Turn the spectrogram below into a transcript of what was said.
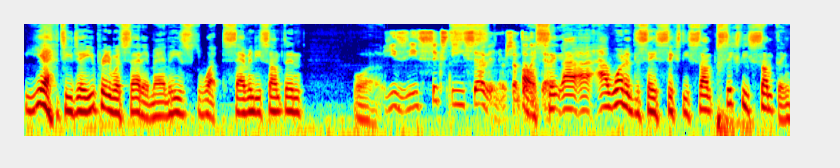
Yeah, TJ, you pretty much said it, man. He's what, 70 something? Or He's he's 67 or something Oh, like that. si- I, I I wanted to say sixty some sixty something.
